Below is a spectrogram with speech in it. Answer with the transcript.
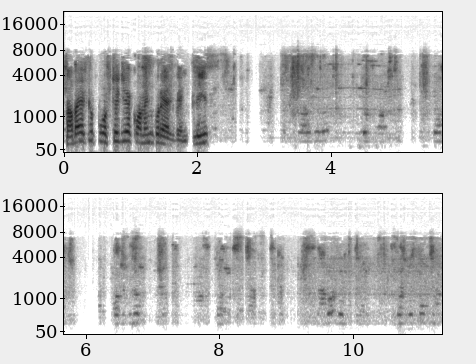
সবাই একটু পোস্টে গিয়ে কমেন্ট করে আসবেন প্লিজ sports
